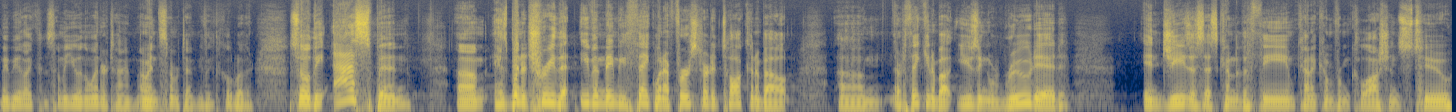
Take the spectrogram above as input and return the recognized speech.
Maybe like some of you in the wintertime. I mean, the summertime. You like the cold weather. So the aspen um, has been a tree that even made me think when I first started talking about um, or thinking about using rooted in Jesus as kind of the theme, kind of come from Colossians 2.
